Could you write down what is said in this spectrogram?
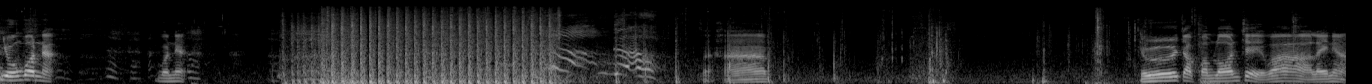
อยู่ข้างบนอะ บนเนี้ยสวัสดีครับเฮ้ยจับความร้อนเจ๋ว่าอะไรเนี่ย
